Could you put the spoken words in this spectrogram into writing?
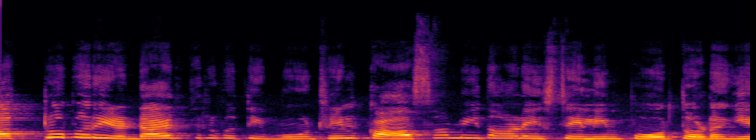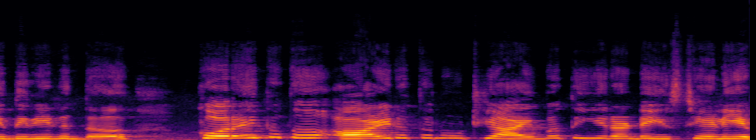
அக்டோபர் இரண்டாயிரத்தி இருபத்தி மூன்றில் காசா மீதான இஸ்ரேலின் போர் தொடங்கியதிலிருந்து குறைந்தது ஆயிரத்து நூற்றி ஐம்பத்தி இரண்டு இஸ்ரேலிய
